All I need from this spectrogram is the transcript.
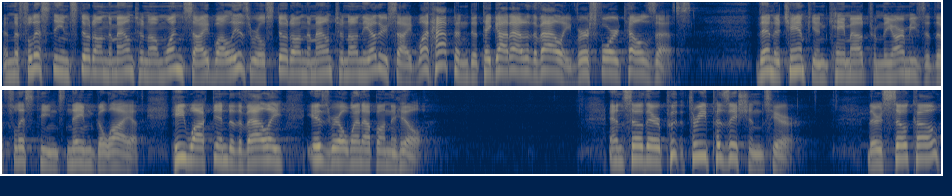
and the Philistines stood on the mountain on one side while Israel stood on the mountain on the other side. What happened that they got out of the valley? Verse 4 tells us. Then a champion came out from the armies of the Philistines named Goliath. He walked into the valley, Israel went up on the hill. And so there are three positions here there's Soko,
